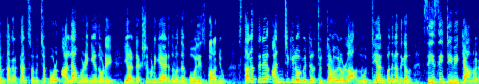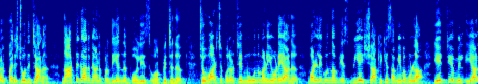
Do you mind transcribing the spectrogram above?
എം തകർക്കാൻ ശ്രമിച്ചപ്പോൾ അലാം മുഴങ്ങിയതോടെ ഇയാൾ രക്ഷപ്പെടുകയായിരുന്നുവെന്ന് പോലീസ് പറഞ്ഞു. സ്ഥലത്തിന് അഞ്ച് കിലോമീറ്റർ ചുറ്റളവിലുള്ള നൂറ്റി അൻപതിലധികം സി സി ടി വി ക്യാമറകൾ പരിശോധിച്ചാണ് നാട്ടുകാരനാണ് പ്രതിയെന്ന് പോലീസ് ഉറപ്പിച്ചത്. ചൊവ്വാഴ്ച പുലർച്ചെ മൂന്ന് മണിയോടെയാണ് വള്ളികുന്നം എസ് ബി ഐ ശാഖയ്ക്ക് സമീപമുള്ള എ ടി എമ്മിൽ ഇയാൾ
